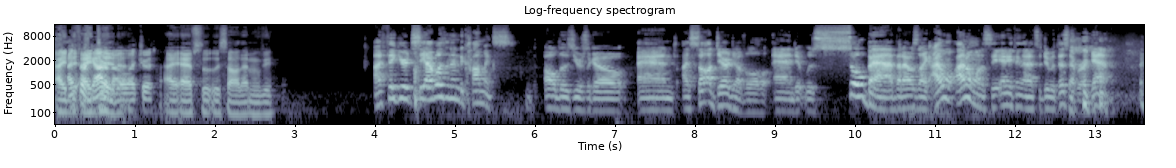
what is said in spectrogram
I, I d- forgot did. about Elektra. I absolutely saw that movie. I figured. See, I wasn't into comics all those years ago, and I saw Daredevil, and it was so bad that I was like, I won't. I don't want to see anything that has to do with this ever again.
